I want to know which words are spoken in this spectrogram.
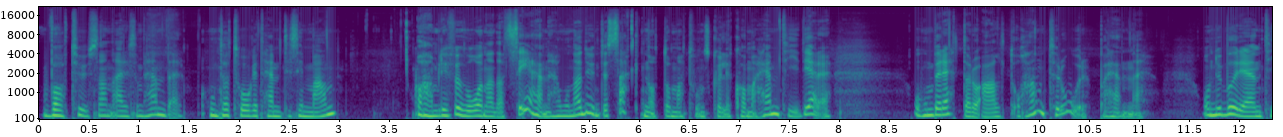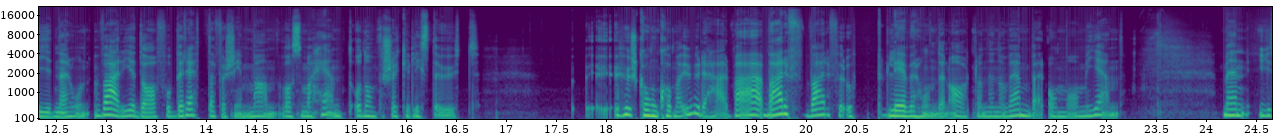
Vad tusan är det som händer? Hon tar tåget hem till sin man och han blir förvånad att se henne. Hon hade ju inte sagt något om att hon skulle komma hem tidigare. Och hon berättar då allt och han tror på henne. Och nu börjar en tid när hon varje dag får berätta för sin man vad som har hänt och de försöker lista ut hur ska hon komma ur det här? Var, varf, varför upplever hon den 18 november om och om igen? Men ju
